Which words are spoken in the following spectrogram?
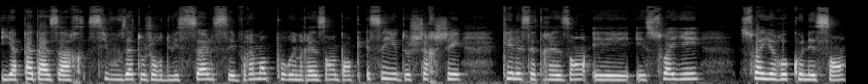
Il n'y a pas d'hasard. Si vous êtes aujourd'hui seul, c'est vraiment pour une raison. Donc essayez de chercher quelle est cette raison et, et soyez Soyez reconnaissant,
